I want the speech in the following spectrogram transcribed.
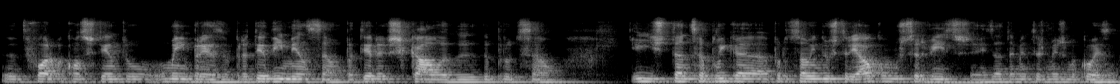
uh, de forma consistente uma empresa, para ter dimensão, para ter escala de, de, produção. E isto tanto se aplica à produção industrial como os serviços, é exatamente a mesma coisa.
